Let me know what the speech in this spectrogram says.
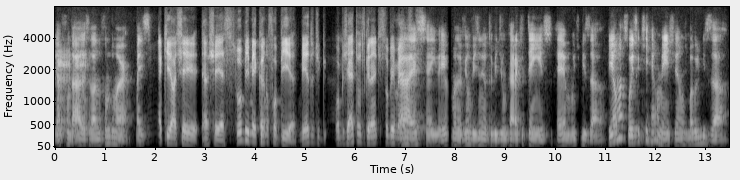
e afundada, sei lá, no fundo do mar. Mas, Aqui, ó, achei, achei. É submecanofobia. Medo de objetos grandes submersos. ah, esse aí, velho. Mano, eu vi um vídeo no YouTube de um cara que tem isso. É muito bizarro. E é uma coisa que realmente é uns bagulho bizarro.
